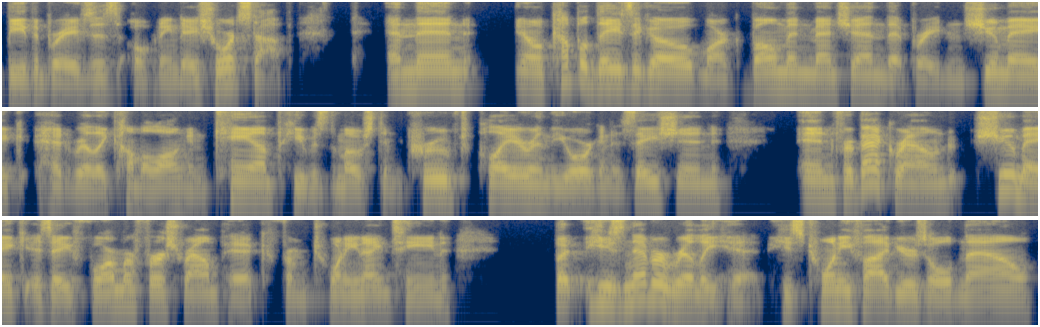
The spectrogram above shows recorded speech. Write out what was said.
be the Braves' opening day shortstop. And then, you know, a couple days ago, Mark Bowman mentioned that Braden Shewmake had really come along in camp. He was the most improved player in the organization. And for background, Shewmake is a former first round pick from 2019, but he's never really hit. He's 25 years old now.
